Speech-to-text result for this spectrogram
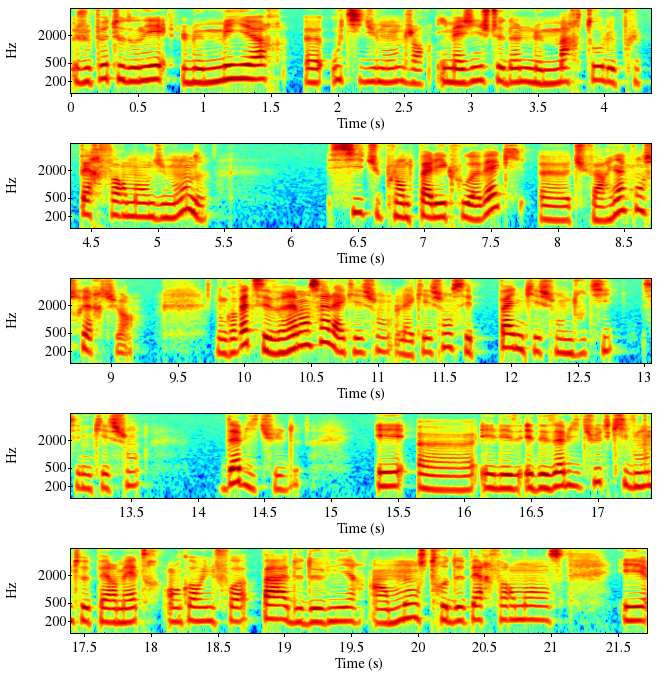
je peux te donner le meilleur euh, outil du monde. Genre, imagine, je te donne le marteau le plus performant du monde. Si tu plantes pas les clous avec, euh, tu vas rien construire, tu vois. Donc en fait, c'est vraiment ça la question. La question, c'est pas une question d'outils, c'est une question d'habitude. Euh, et, des habitudes qui vont te permettre, encore une fois, pas de devenir un monstre de performance et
